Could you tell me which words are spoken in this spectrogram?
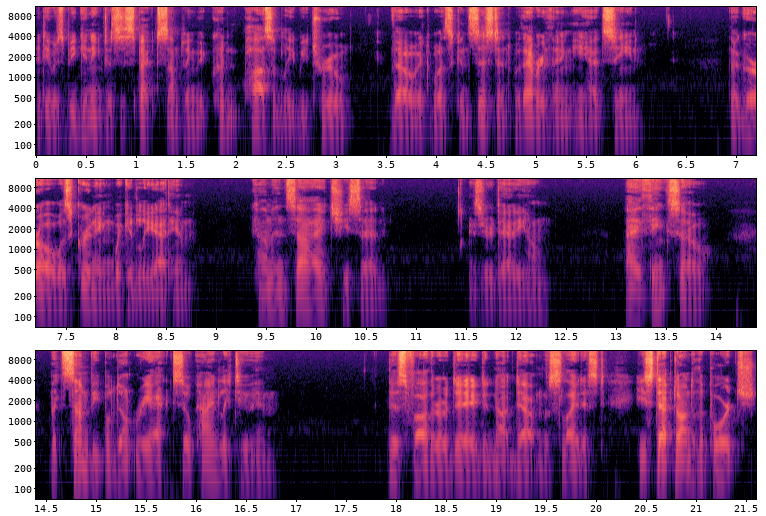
and he was beginning to suspect something that couldn't possibly be true, though it was consistent with everything he had seen. The girl was grinning wickedly at him. Come inside, she said. Is your daddy home? I think so, but some people don't react so kindly to him. This Father O'Day did not doubt in the slightest. He stepped onto the porch.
